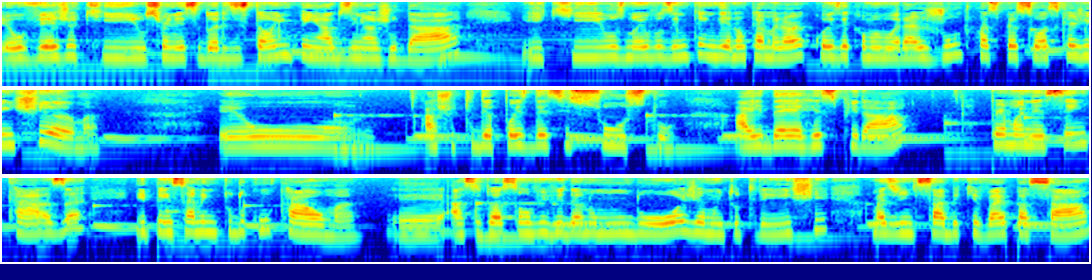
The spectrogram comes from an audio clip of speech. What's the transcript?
Eu vejo que os fornecedores estão empenhados em ajudar e que os noivos entenderam que a melhor coisa é comemorar junto com as pessoas que a gente ama. Eu acho que depois desse susto, a ideia é respirar, permanecer em casa e pensar em tudo com calma. É, a situação vivida no mundo hoje é muito triste, mas a gente sabe que vai passar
